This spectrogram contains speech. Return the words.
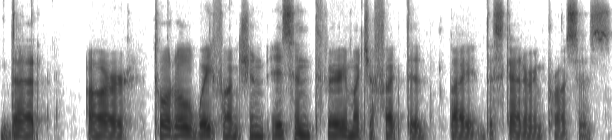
that our total wave function isn't very much affected by the scattering process.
